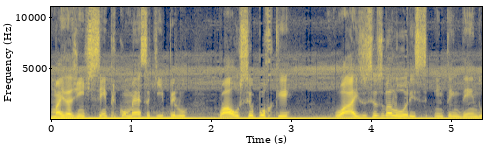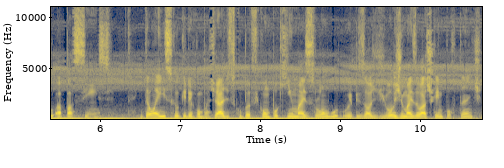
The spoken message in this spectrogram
mas a gente sempre começa aqui pelo qual o seu porquê, quais os seus valores, entendendo a paciência. Então é isso que eu queria compartilhar. Desculpa, ficou um pouquinho mais longo o episódio de hoje, mas eu acho que é importante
